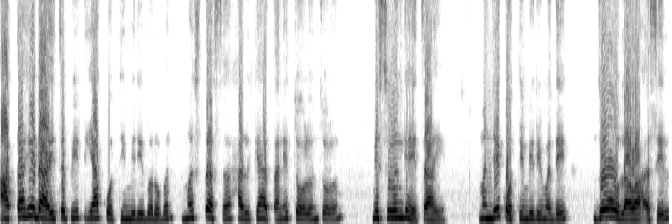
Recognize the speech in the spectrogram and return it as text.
आता हे डाळीचं पीठ या कोथिंबिरी बरोबर मस्त असं हलक्या हाताने चोळून चोळून मिसळून घ्यायचं आहे. म्हणजे कोथिंबिरीमध्ये जो ओलावा असेल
